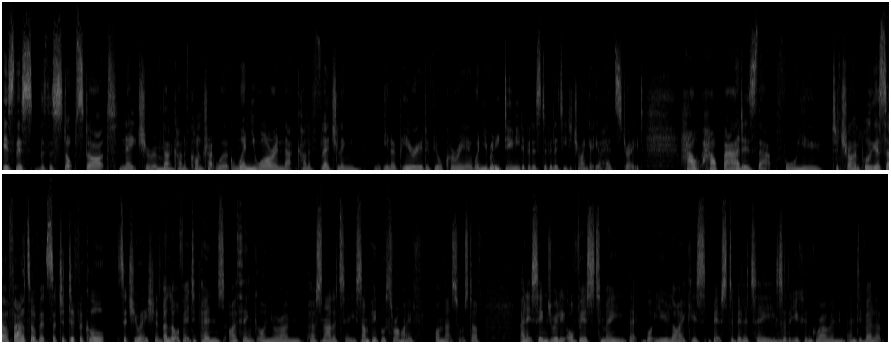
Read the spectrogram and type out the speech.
Is this the, the stop-start nature of that mm. kind of contract work when you are in that kind of fledgling, you know, period of your career when you really do need a bit of stability to try and get your head straight? How how bad is that for you to try and pull yourself out of it? Such a difficult situation. A lot of it depends, I think, on your own personality. Some people thrive on that sort of stuff. And it seems really obvious to me that what you like is a bit of stability mm. so that you can grow and, and develop.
